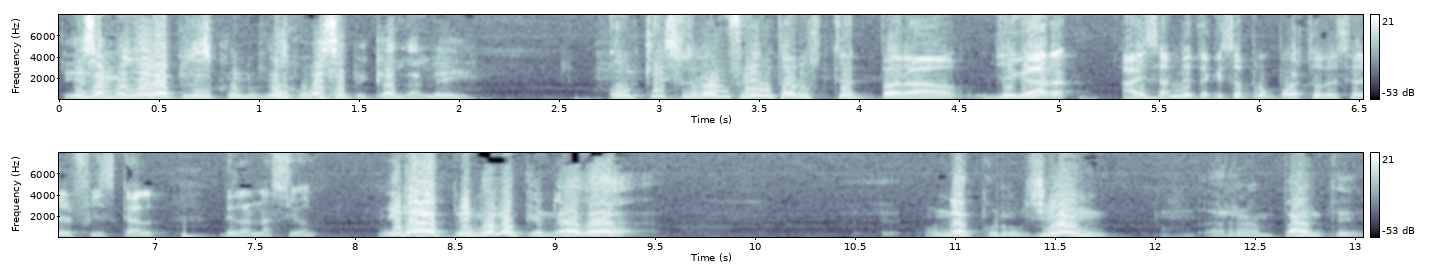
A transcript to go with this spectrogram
Y de esa manera, pues es como, es como vas a aplicar la ley. ¿Con qué se va a enfrentar usted para llegar a esa meta que se ha propuesto de ser el fiscal de la nación? Mira, primero que nada, una corrupción rampante.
